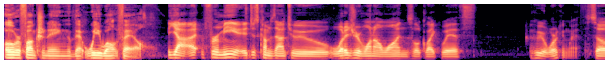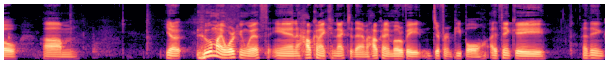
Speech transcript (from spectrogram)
overfunctioning that we won't fail? Yeah, for me, it just comes down to what does your one on ones look like with who you're working with. So, um, you know, who am I working with, and how can I connect to them? How can I motivate different people? I think a, I think,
